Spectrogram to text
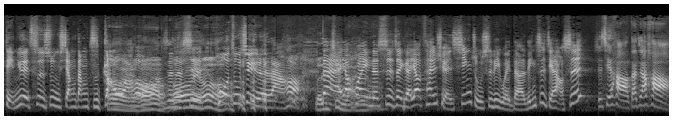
点阅次数相当之高啊，哦，真的是豁出去了啦，哈。再来要欢迎的是这个要参选新竹市立委的林志杰老师，十七好，大家好。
